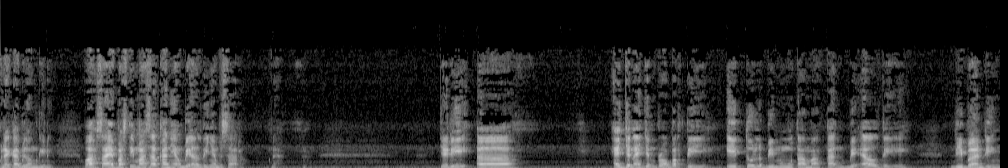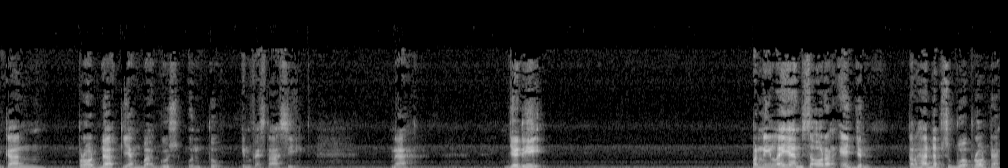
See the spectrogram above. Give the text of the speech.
mereka bilang begini, wah saya pasti masarkan yang BLT-nya besar. Nah, jadi uh, agent-agent properti itu lebih mengutamakan BLT dibandingkan produk yang bagus untuk investasi. Nah, jadi penilaian seorang agent terhadap sebuah produk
